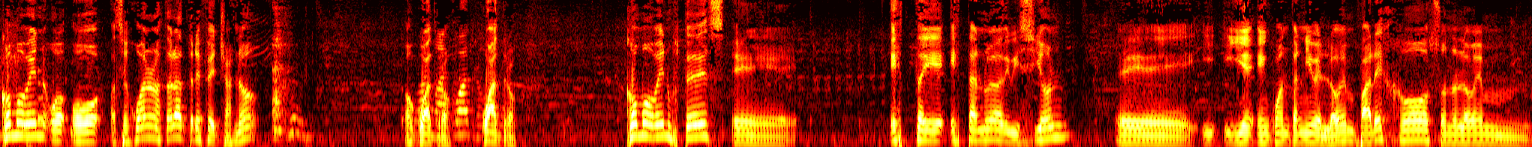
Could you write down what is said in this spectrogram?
¿Cómo ven? O, o se jugaron hasta ahora tres fechas, ¿no? O cuatro. Cuatro. Cuatro. ¿Cómo ven ustedes eh, este, esta nueva división? Eh, y, y en cuanto al nivel, ¿lo ven parejos o no lo ven?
